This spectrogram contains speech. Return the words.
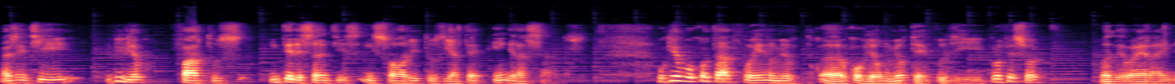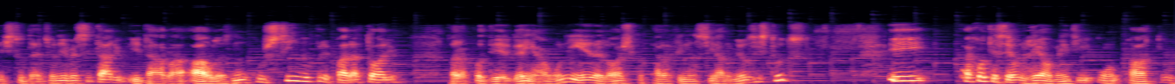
a gente viveu fatos interessantes, insólitos e até engraçados. O que eu vou contar foi no meu, uh, ocorreu no meu tempo de professor, quando eu era ainda estudante universitário e dava aulas num cursinho preparatório para poder ganhar algum dinheiro, é lógico, para financiar meus estudos. E aconteceu realmente um fato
